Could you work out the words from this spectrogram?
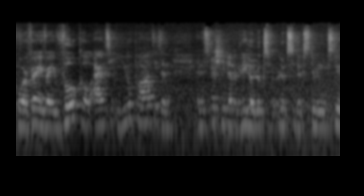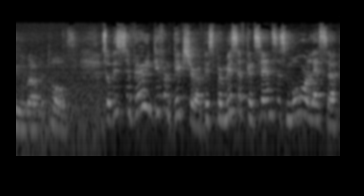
who are very, very vocal anti-EU parties. and and especially Beppe Grillo looks, looks, looks doing extremely well in the polls. So this is a very different picture of this permissive consensus, more or less a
